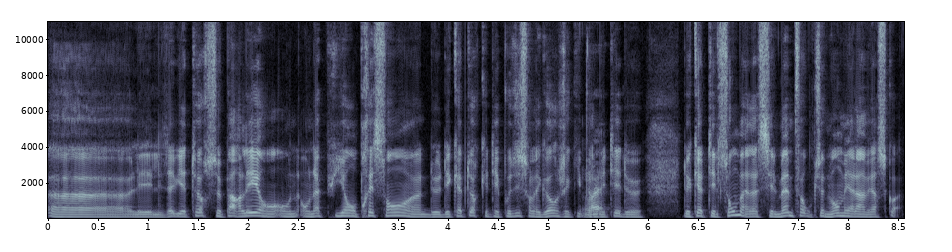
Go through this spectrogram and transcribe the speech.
Euh, les, les aviateurs se parlaient en, en- en appuyant, en pressant euh, de- des capteurs qui étaient posés sur la gorge et qui Ouais. permettaient de, de capter le son. Ben c'est le même fonctionnement, mais à l'inverse, quoi.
